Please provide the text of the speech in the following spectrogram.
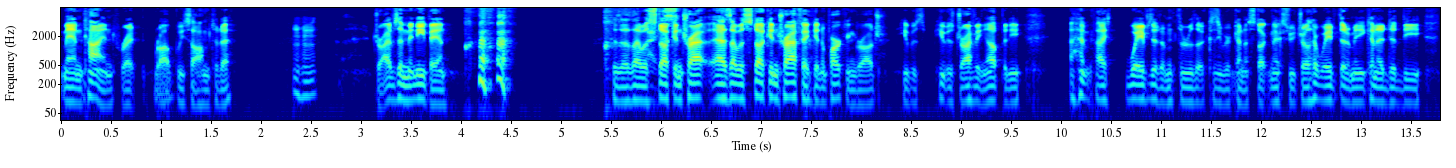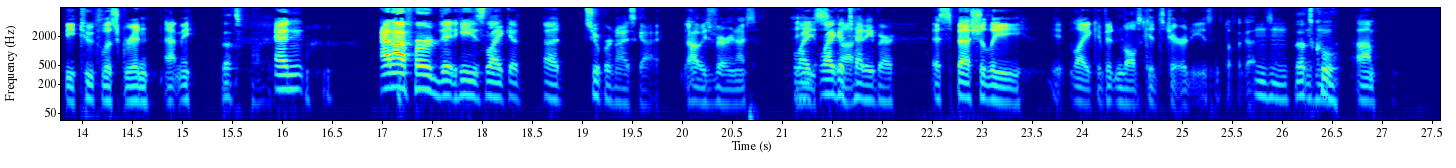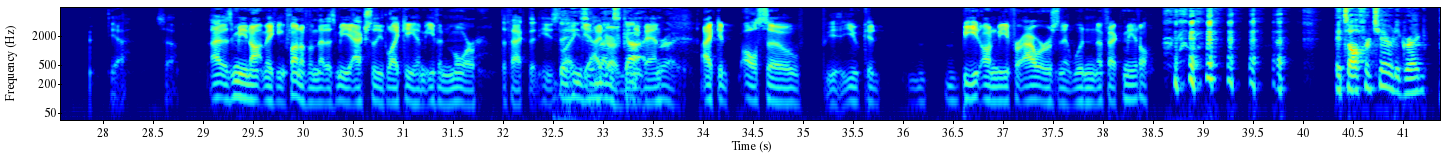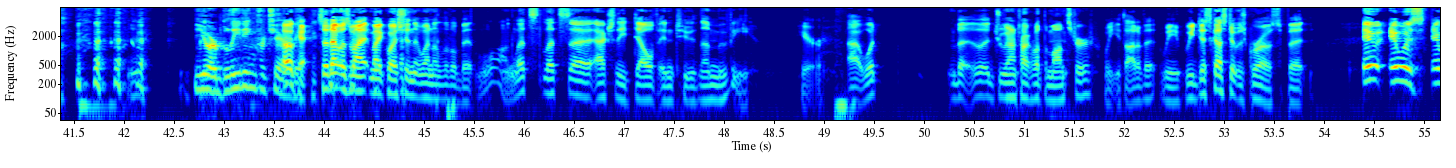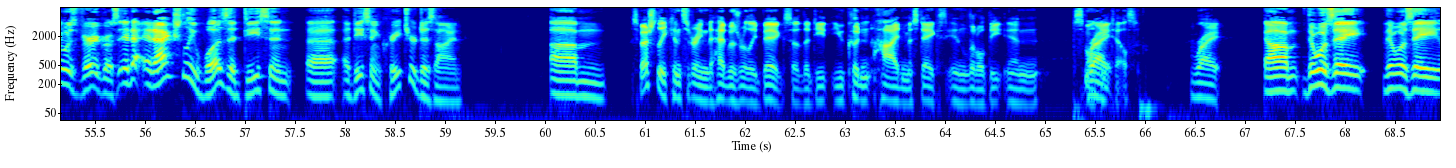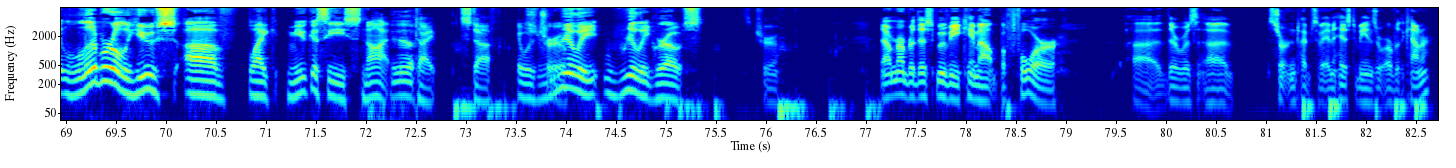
mankind. Right, Rob? We saw him today. Mhm. Drives a minivan. Because as I was Nice. stuck in tra- as I was stuck in traffic in a parking garage, he was he was driving up, and he I, waved at him through the because we were kind of stuck next to each other. I waved at him, and he kind of did the the toothless grin at me. That's funny. And and I've heard that he's like a, a super nice guy. Oh, he's very nice. Like He's, like a uh, teddy bear. especially like if it involves kids charities and stuff like that. Mm-hmm. That's cool. Um, yeah. So that was me not making fun of him. That is me actually liking him even more. The fact that he's That like, he's yeah, I nice drive a minivan. right. I could also, you could beat on me for hours and it wouldn't affect me at all. It's all for charity, Greg. you are bleeding for charity. Okay, so that was my, my question that went a little bit long. Let's let's uh, actually delve into the movie here. Uh, what the, do you want to talk about the monster? What you thought of it? We we discussed it was gross, but It it was it was very gross. It it actually was a decent uh, a decent creature design. Um especially considering the head was really big, so the de- you couldn't hide mistakes in little de- in small Right. details. right. Um there was a there was a liberal use of like mucusy snot Ugh. type stuff. It was true. really really gross. It's true. Now remember, this movie came out before uh, there was uh, certain types of antihistamines that were over the counter.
